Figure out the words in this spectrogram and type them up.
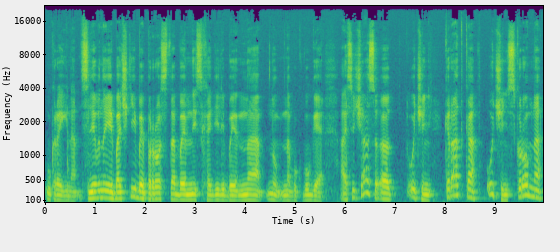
Украина? Сливные бачки бы просто бы исходили бы на, ну, на букву Г. А сейчас э, очень кратко, очень скромно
